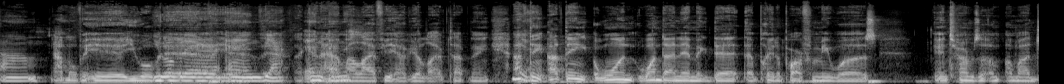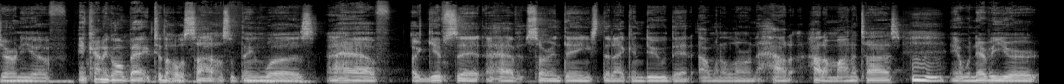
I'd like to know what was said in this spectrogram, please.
um, I'm over here, you over You there, over there, and yeah, I kind of have and- my life, you have your life type thing. I Yeah. think I think one one dynamic that that played a part for me was in terms of, of my journey of and kind of going back to the whole side hustle thing was I have a gift set. I have certain things that I can do that I want to learn how to how to monetize. Mm-hmm. And whenever you're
